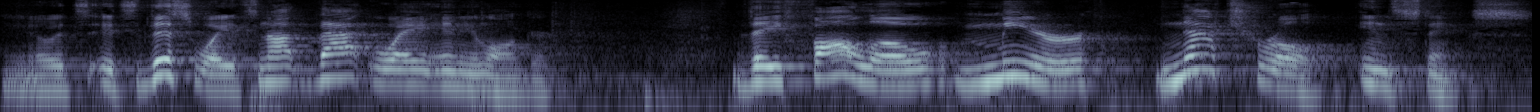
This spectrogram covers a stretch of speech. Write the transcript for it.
You know, it's, it's this way, it's not that way any longer. They follow mere natural instincts.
